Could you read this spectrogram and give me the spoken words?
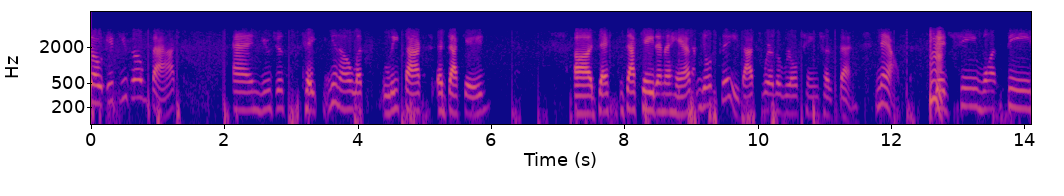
So if you go back and you just take, you know, let's leap back a decade, uh, de- decade and a half, you'll see that's where the real change has been. Now, did she want the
